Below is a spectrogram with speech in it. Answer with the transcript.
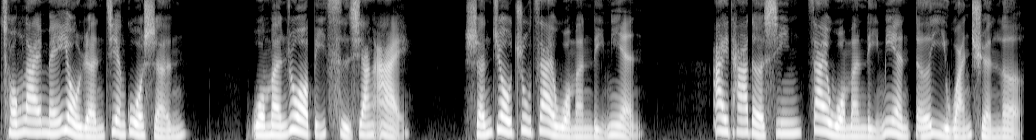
从来没有人见过神，我们若彼此相爱，神就住在我们里面，爱他的心在我们里面得以完全了。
